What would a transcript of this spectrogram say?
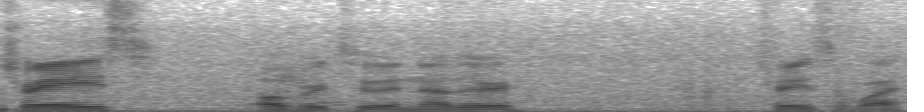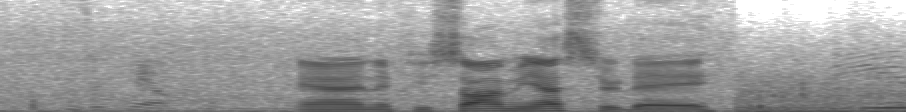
trays over to another trays of what? And if you saw them yesterday, these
